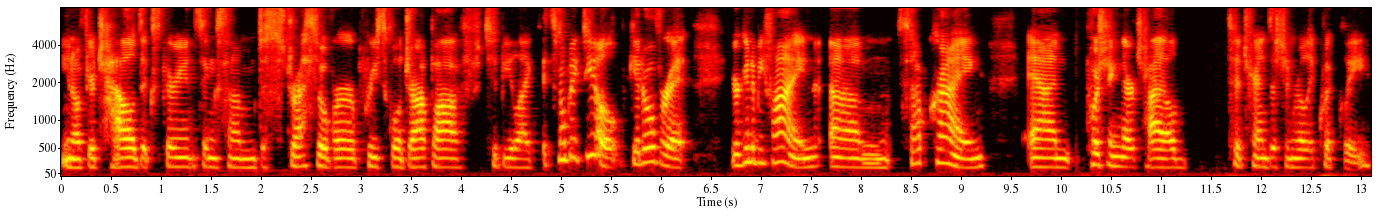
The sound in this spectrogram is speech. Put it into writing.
you know, if your child's experiencing some distress over preschool drop off, to be like, it's no big deal, get over it, you're going to be fine, um, stop crying, and pushing their child to transition really quickly.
